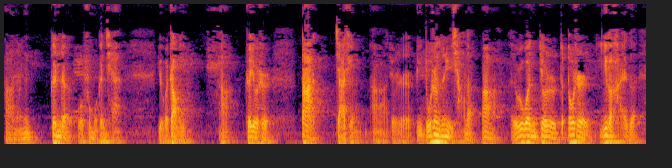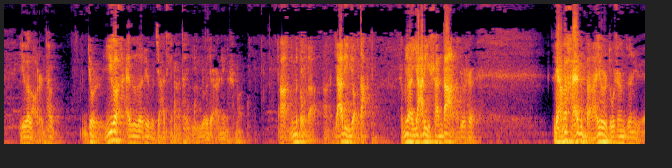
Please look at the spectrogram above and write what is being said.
啊，能。跟着我父母跟前，有个照应，啊，这就是大家庭啊，就是比独生子女强的啊。如果你就是都是一个孩子，一个老人，他就是一个孩子的这个家庭呢，他有点那个什么啊，你们懂的啊，压力比较大。什么叫压力山大呢？就是两个孩子本来就是独生子女，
